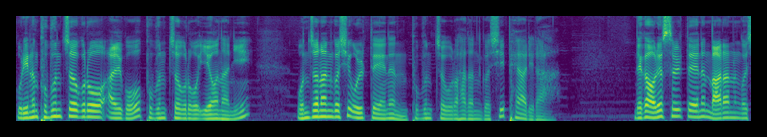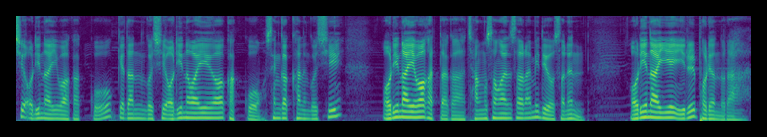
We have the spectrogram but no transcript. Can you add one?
우리는 부분적으로 알고 부분적으로 예언하니 온전한 것이 올 때에는 부분적으로 하던 것이 패하리라. 내가 어렸을 때에는 말하는 것이 어린아이와 같고 깨닫는 것이 어린아이와 같고 생각하는 것이 어린아이와 같다가 장성한 사람이 되어서는 어린아이의 일을 버렸노라.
